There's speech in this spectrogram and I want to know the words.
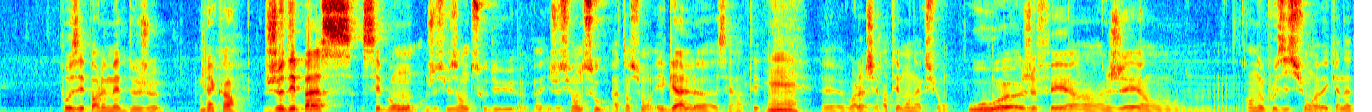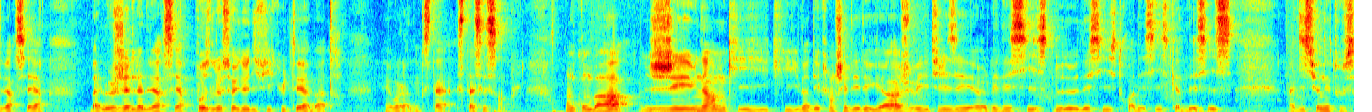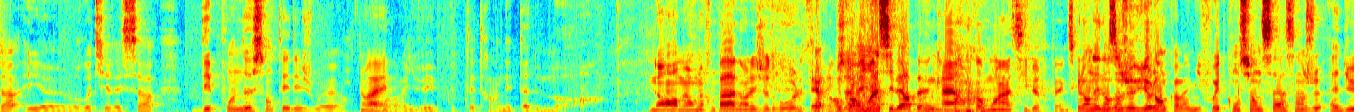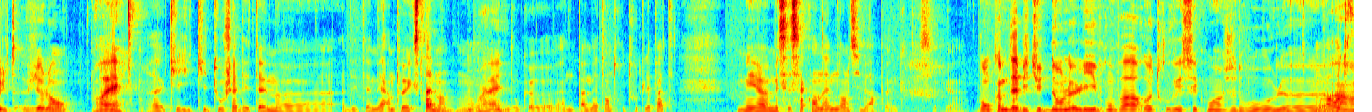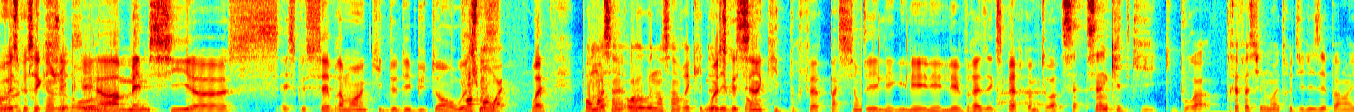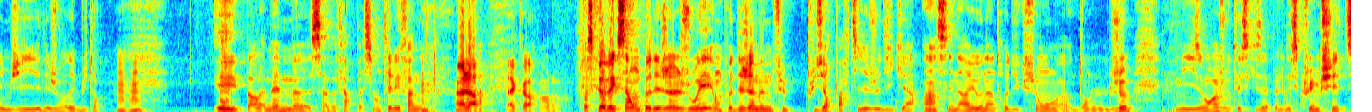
posé par le maître de jeu. D'accord. Je dépasse, c'est bon, je suis en dessous du, ouais, je suis en dessous. Attention, égal, c'est raté. Euh, voilà, j'ai raté mon action. Ou je fais un jet en, en opposition avec un adversaire. Bah, le jet de l'adversaire pose le seuil de difficulté à battre. Et voilà, donc c'est assez simple. En combat, j'ai une arme qui, qui va déclencher des dégâts. Je vais utiliser euh, les D6, de 2D6, 3D6, 4D6, additionner tout ça et euh, retirer ça des points de santé des joueurs pour Ouais. arriver peut-être à un état de mort. Non, mais on meurt pas dans les jeux de rôle. ça encore jamais. moins à Cyberpunk. Ouais, encore moins à Cyberpunk. Parce que là, on est dans un jeu violent quand même. Il faut être conscient de ça. C'est un jeu adulte, violent, Ouais. euh, qui, qui touche à des thèmes, euh, à des thèmes un peu extrêmes. hein. Ouais. donc, euh, à ne pas mettre entre toutes les pattes. Mais, euh, mais c'est ça qu'on aime dans le cyberpunk. Que- Bon, comme d'habitude, dans le livre, on va retrouver c'est quoi un jeu de rôle. euh, On va retrouver ce que c'est qu'un jeu de rôle. clés-là, même si. euh, est-ce que c'est vraiment un kit de débutant ou Franchement, ouais. ouais. Pour moi, c'est un... Ouais, ouais, non, c'est un vrai kit de Ou est-ce que débutant. c'est un kit pour faire patienter les, les, les, les vrais experts comme toi C'est un kit qui, qui pourra très facilement être utilisé par un MJ et des joueurs débutants. Mhm. Et par là même, euh, ça va faire patienter les fans. Voilà, d'accord. Voilà. Parce qu'avec ça, on peut déjà jouer, on peut déjà même faire plusieurs parties. Je dis qu'il y a un scénario d'introduction euh, dans le jeu, mais ils ont rajouté ce qu'ils appellent des scream sheets,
